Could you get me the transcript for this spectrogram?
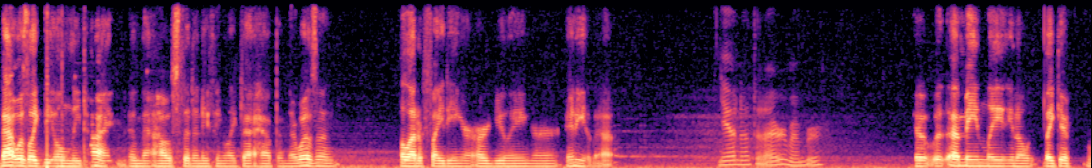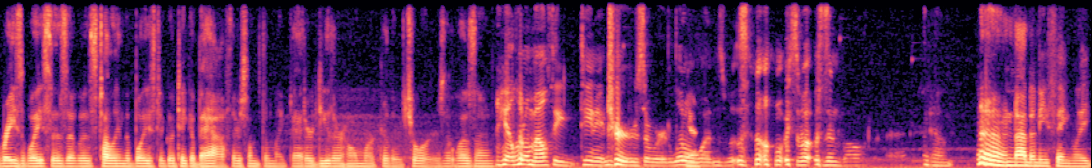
that was like the only time in that house that anything like that happened. There wasn't a lot of fighting or arguing or any of that. Yeah, not that I remember. It was uh, mainly, you know, like if raised voices, it was telling the boys to go take a bath or something like that, or do their homework or their chores. It wasn't. Yeah, little mouthy teenagers or little yeah. ones was always what was involved. Yeah. Not anything like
